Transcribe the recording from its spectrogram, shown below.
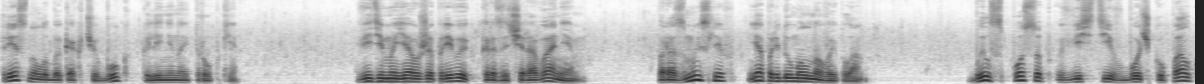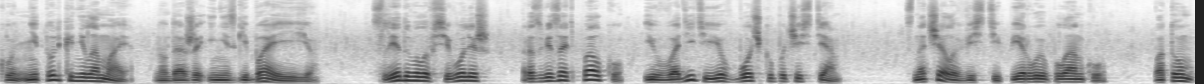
треснуло бы как чубук глиняной трубки. Видимо, я уже привык к разочарованиям, Поразмыслив, я придумал новый план. Был способ ввести в бочку палку не только не ломая, но даже и не сгибая ее. Следовало всего лишь развязать палку и вводить ее в бочку по частям. Сначала ввести первую планку, потом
